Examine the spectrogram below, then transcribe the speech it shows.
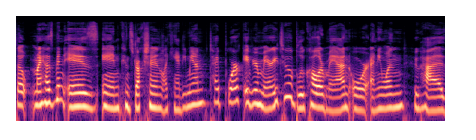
So, my husband is in construction, like handyman type work. If you're married to a blue collar man or anyone who has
